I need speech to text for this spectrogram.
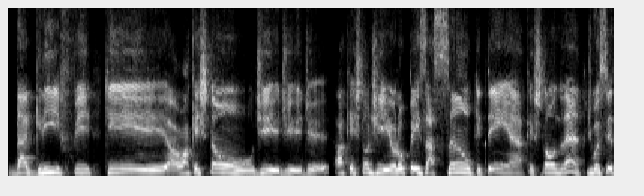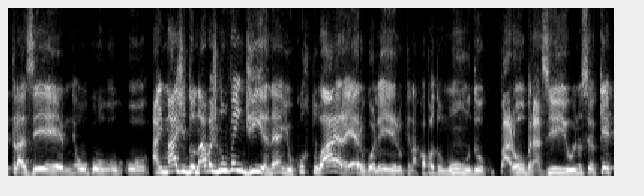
da grife, que é uma questão de, de, de a questão de europeização, que tem a questão, né, de você trazer o, o, o, a imagem do Navas não vendia, né? E o Courtois era, o goleiro que na Copa do Mundo parou o Brasil e não sei o quê.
